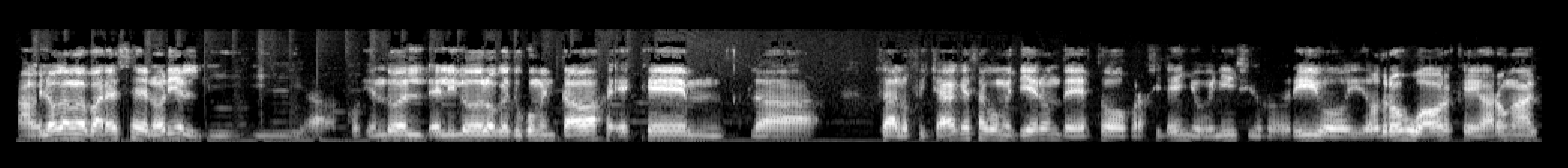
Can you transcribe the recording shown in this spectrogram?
A mí lo que me parece, Noriel, y, y ah, cogiendo el, el, hilo de lo que tú comentabas, es que mm, la, o sea, los fichajes que se acometieron de estos brasileños, Vinicius, Rodrigo y de otros jugadores que llegaron al,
